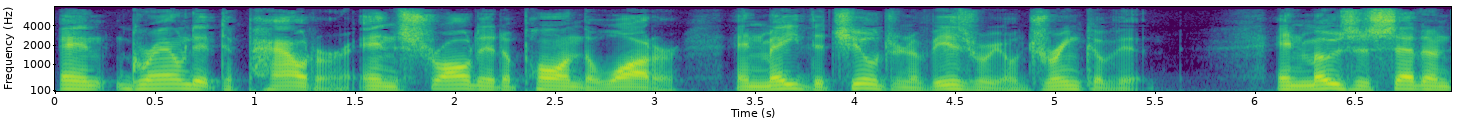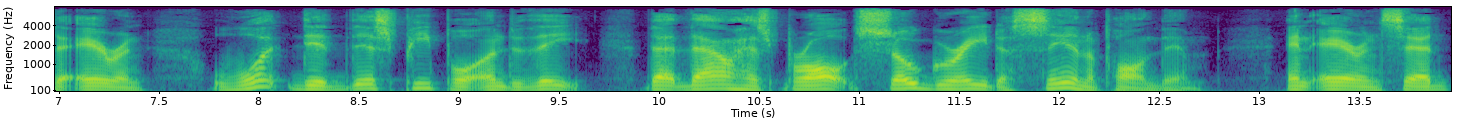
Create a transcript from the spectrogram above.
and ground it to powder, and strawed it upon the water, and made the children of Israel drink of it. And Moses said unto Aaron, What did this people unto thee? That thou hast brought so great a sin upon them. And Aaron said,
